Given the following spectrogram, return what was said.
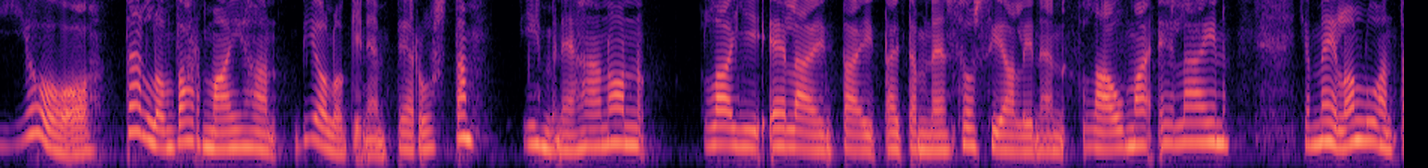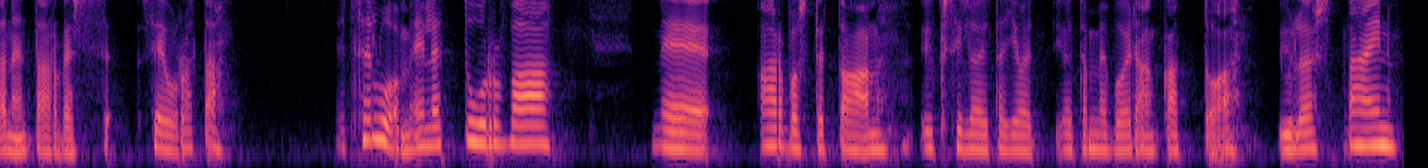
Joo, tällä on varmaan ihan biologinen perusta. Ihminenhän on lajieläin tai, tai tämmöinen sosiaalinen laumaeläin ja meillä on luontainen tarve seurata. Et se luo meille turvaa. Me arvostetaan yksilöitä, joita me voidaan katsoa ylöspäin.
